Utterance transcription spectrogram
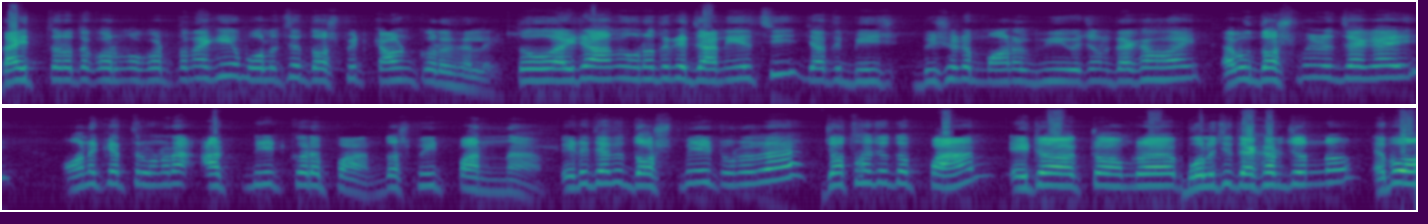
দায়িত্বরত কর্মকর্তা নাকি বলেছে দশ মিনিট কাউন্ট করে ফেলে। তো এটা আমি ওনাদেরকে জানিয়েছি, যাতে বিষ- বিষয়টা মানবিক বিবেচনা দেখা হয় এবং দশ মিনিটের জায়গায় অনেক ক্ষেত্রে ওনারা আট মিনিট করে পান, দশ মিনিট পান না। এটা যাতে দশ মিনিট ওনারা যথাযথ পান, এটা একটু আমরা বলেছি দেখার জন্য। এবং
